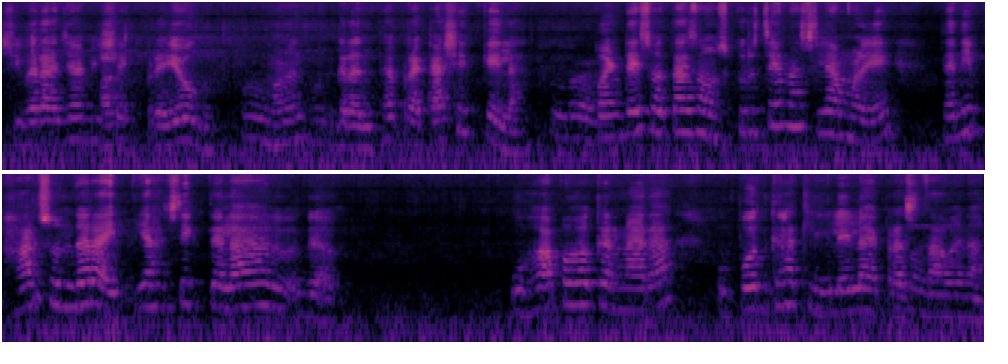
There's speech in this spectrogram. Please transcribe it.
शिवराजाभिषेक प्रयोग म्हणून ग्रंथ प्रकाशित केला. पण ते स्वतः संस्कृतचे नसल्यामुळे त्यांनी फार सुंदर ऐतिहासिक त्याला उहापोह करणारा उपोद्घात लिहिलेला आहे प्रस्तावना.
